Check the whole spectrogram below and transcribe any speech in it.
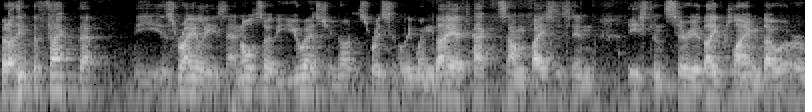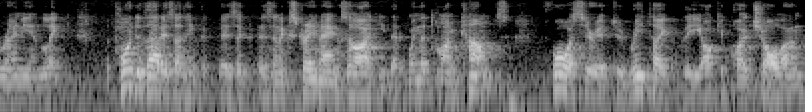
But I think the fact that the Israelis and also the US, you noticed recently when they attacked some bases in eastern Syria, they claimed they were Iranian linked. The point of that is I think that there's, a, there's an extreme anxiety that when the time comes for Syria to retake the occupied Golan,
